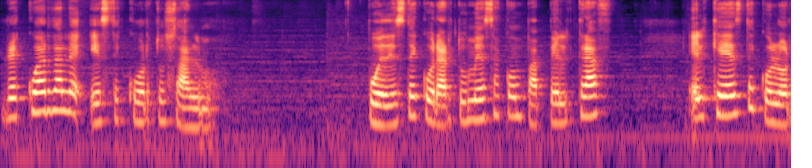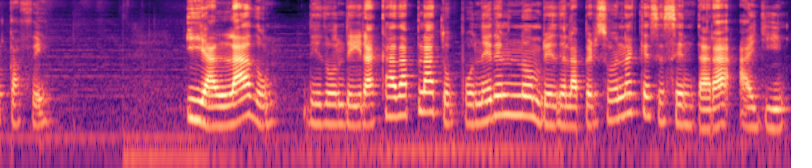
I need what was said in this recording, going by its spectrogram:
recuérdale este corto salmo. Puedes decorar tu mesa con papel craft, el que es de color café. Y al lado de donde irá cada plato poner el nombre de la persona que se sentará allí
